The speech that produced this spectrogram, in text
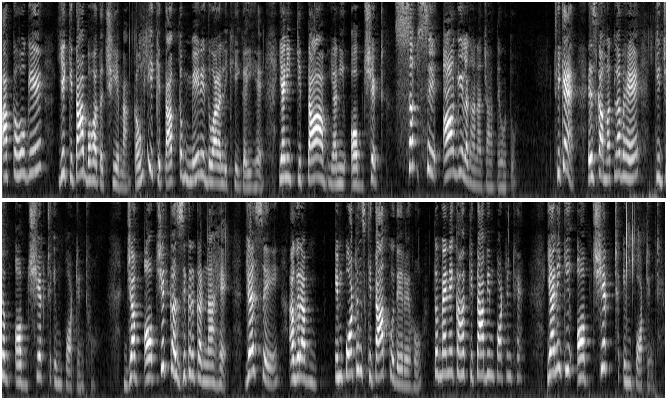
आप कहोगे, ये किताब बहुत अच्छी है मैम। कहूँगी, ये किताब तो मेरे द्वारा लिखी गई है। यानी किताब, यानी ऑब्जेक्ट सबसे आगे लगाना चाहते हो तो। ठीक है? इसका मतलब है कि जब ऑब्जेक्ट इंपॉर्टेंट हो, जब ऑब्जेक्ट का ज़िक्र करना है, जैसे अगर आप इंपॉर्टेंस किताब को दे रहे हो तो मैंने कहा किताब इंपॉर्टेंट है, यानी कि ऑब्जेक्ट इंपॉर्टेंट है।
